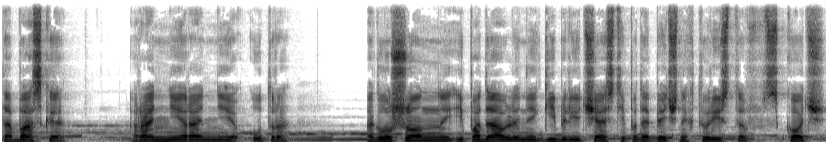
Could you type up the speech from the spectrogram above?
Табаско, раннее-раннее утро, оглушенный и подавленный гибелью части подопечных туристов, скотч,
